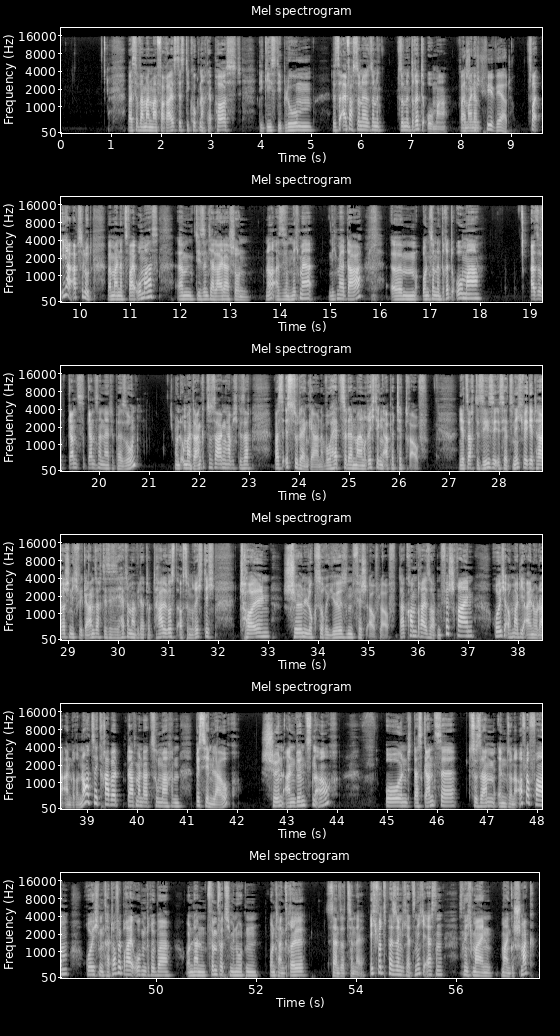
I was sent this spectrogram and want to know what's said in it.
Weißt du, wenn man mal verreist ist, die guckt nach der Post, die gießt die Blumen. Das ist einfach so eine, so eine, so eine Drittoma. Weil Das ist meine, echt viel wert. Zwei, ja, absolut. Weil meine zwei Omas, ähm, die sind ja leider schon, ne, also sie sind nicht mehr, nicht mehr da. Ähm, und so eine Drittoma, also ganz, ganz eine nette Person. Und um mal Danke zu sagen, habe ich gesagt, was isst du denn gerne? Wo hättest du denn mal einen richtigen Appetit drauf? Und Jetzt sagte sie, sie ist jetzt nicht vegetarisch, nicht vegan, sagte sie, sie hätte mal wieder total Lust auf so einen richtig tollen, schön luxuriösen Fischauflauf. Da kommen drei Sorten Fisch rein, ruhig auch mal die eine oder andere Nordseekrabbe darf man dazu machen, bisschen Lauch, schön andünsten auch und das Ganze zusammen in so einer Auflaufform, ruhig einen Kartoffelbrei oben drüber und dann 45 Minuten untern Grill. Sensationell. Ich würde es persönlich jetzt nicht essen, ist nicht mein mein Geschmack.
